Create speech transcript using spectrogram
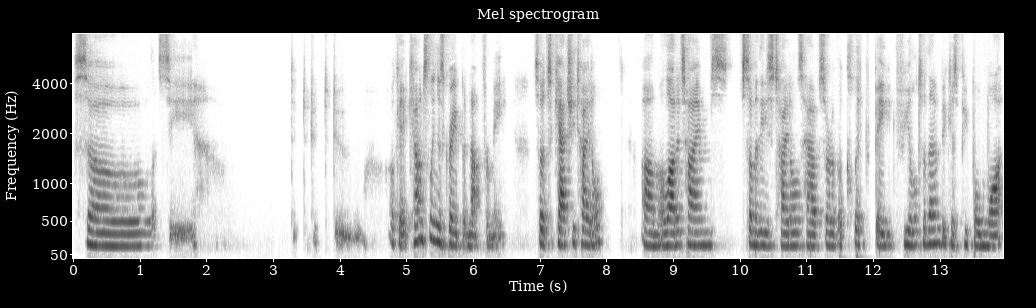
so let's see. Do, do, do, okay, counseling is great, but not for me. So it's a catchy title. Um, a lot of times, some of these titles have sort of a clickbait feel to them because people want,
